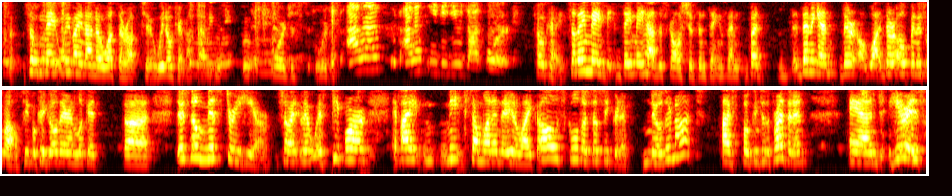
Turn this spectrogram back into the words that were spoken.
so, so may, we might not know what they're up to. We don't care about them. We're just we're just. It's alas. It's alasedu.org. Okay, so they may be, they may have the scholarships and things, and but then again, they're what they're open as well. People could go there and look at. Uh, there's no mystery here. So if people are, if I meet someone and they're like, "Oh, schools are so secretive," no, they're not. I've spoken to the president, and here is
